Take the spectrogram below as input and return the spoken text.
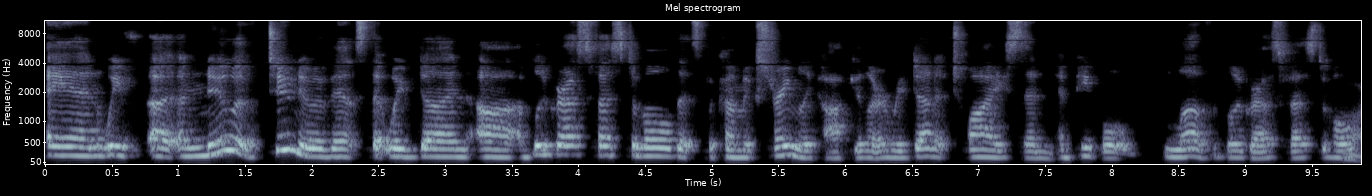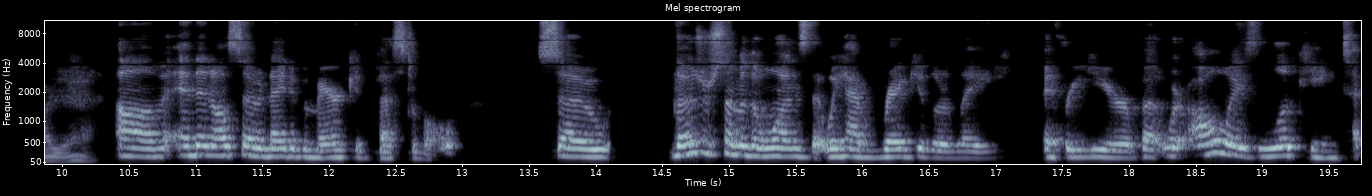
and we've uh, a new two new events that we've done uh, a bluegrass festival that's become extremely popular we've done it twice and, and people love the bluegrass festival Oh yeah. um, and then also native american festival so those are some of the ones that we have regularly every year but we're always looking to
